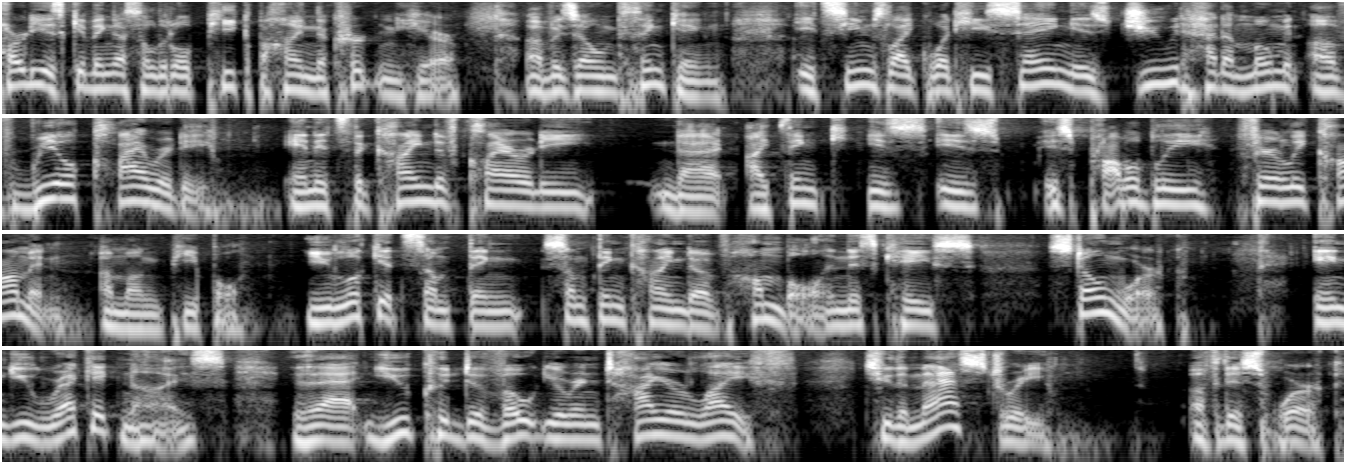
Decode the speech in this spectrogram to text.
Hardy is giving us a little peek behind the curtain here of his own thinking. It seems like what he's saying is Jude had a moment of real clarity, and it's the kind of clarity that I think is is is probably fairly common among people you look at something something kind of humble in this case stonework and you recognize that you could devote your entire life to the mastery of this work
